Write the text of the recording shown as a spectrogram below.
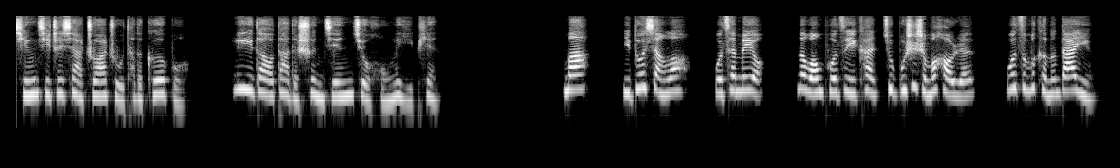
情急之下，抓住他的胳膊，力道大的瞬间就红了一片。妈，你多想了，我才没有。那王婆子一看就不是什么好人，我怎么可能答应？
